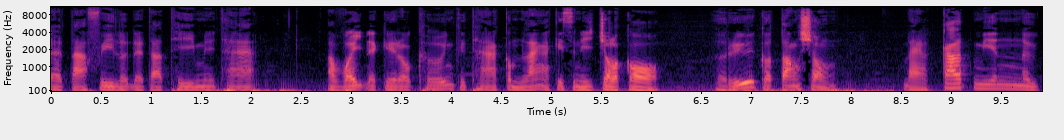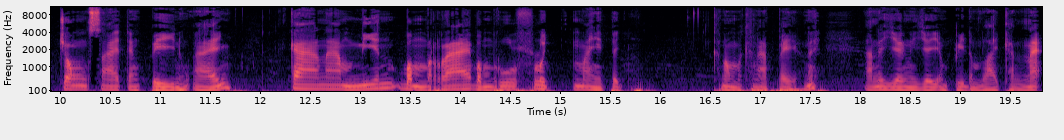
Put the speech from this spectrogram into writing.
delta phi លើ delta t មានន័យថាអ្វីដែលគេរកឃើញគឺថាកម្លាំងអគ្គិសនីចលករឬក៏តង់សុងដែលកើតមាននៅចុងខ្សែទាំងពីរនោះឯងកាលណាមានបំរែបំរួល fluid magnetic ក្នុងមួយຂະຫນາດពេលណាអានេះយើងនិយាយអំពីតម្លៃខណៈ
